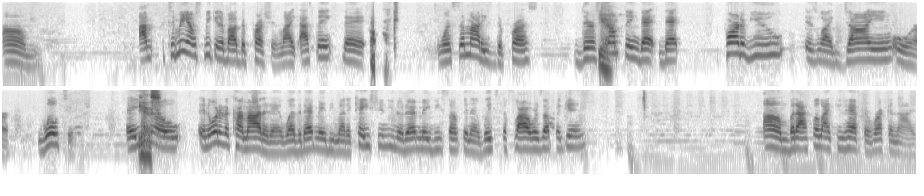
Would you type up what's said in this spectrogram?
um I'm to me I'm speaking about depression. Like I think that Oh, okay. when somebody's depressed, there's Yeah. something that that part of you is like dying or wilting. And you Yes. know, in order to come out of that, whether that may be medication, you know, that may be something that wakes the flowers up again. Um, but I feel like you have to recognize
